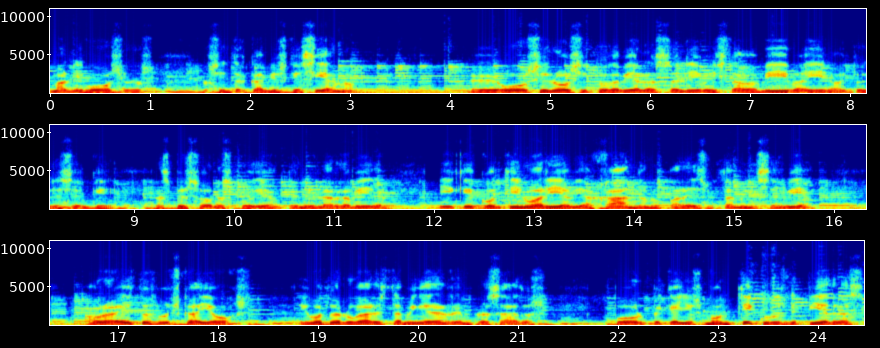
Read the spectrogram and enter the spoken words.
mal negocio los, intercambios que hacían, ¿no? Eh, o si no, si todavía la saliva estaba viva ahí, ¿no? Entonces decían que las personas podían tener larga vida y que continuaría viajando, ¿no? Para eso también servía. Ahora, estos muchcayos en otros lugares también eran reemplazados por pequeños montículos de piedras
